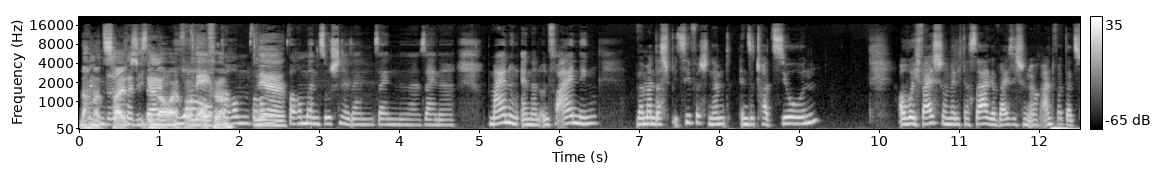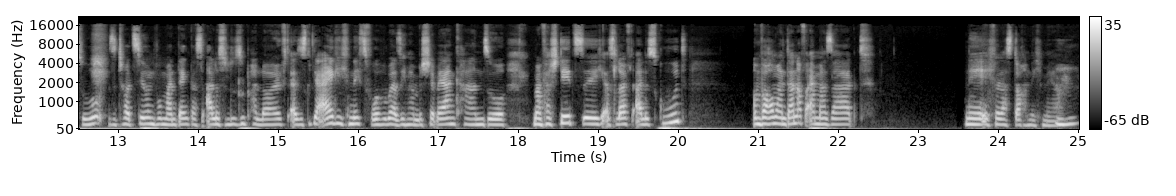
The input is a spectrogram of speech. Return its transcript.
nach einer Zeit genau einfach nee. aufhören. Warum, warum, Ja. warum man so schnell sein, seine, seine Meinung ändert und vor allen Dingen, wenn man das spezifisch nimmt, in Situationen, obwohl ich weiß schon, wenn ich das sage, weiß ich schon eure Antwort dazu. Situationen, wo man denkt, dass alles super läuft. Also es gibt ja eigentlich nichts, worüber sich man beschweren kann. So, man versteht sich, es läuft alles gut. Und warum man dann auf einmal sagt, nee, ich will das doch nicht mehr. Mhm.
